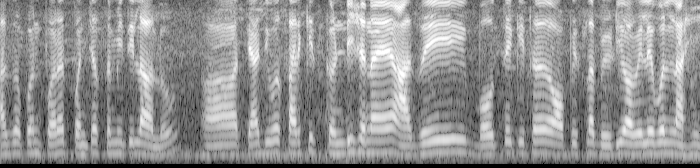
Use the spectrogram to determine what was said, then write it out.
आज आपण परत पंचायत समितीला आलो. त्या दिवससारखीच कंडिशन आहे. आजही बहुतेक इथं ऑफिसला व्हिडिओ अवेलेबल नाही.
